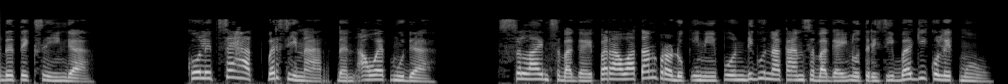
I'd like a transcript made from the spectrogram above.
detik sehingga kulit sehat, bersinar, dan awet muda. Selain sebagai perawatan produk ini pun digunakan sebagai nutrisi bagi kulitmu.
